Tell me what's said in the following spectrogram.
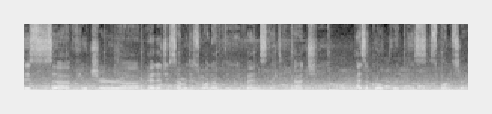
This uh, Future uh, Energy Summit is one of the events that Hitachi, as a corporate, is sponsoring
